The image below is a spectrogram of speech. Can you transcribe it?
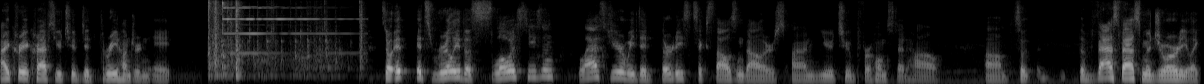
I Create Crafts YouTube did 308. So it, it's really the slowest season. Last year we did $36,000 on YouTube for Homestead How. Um, so the vast, vast majority, like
